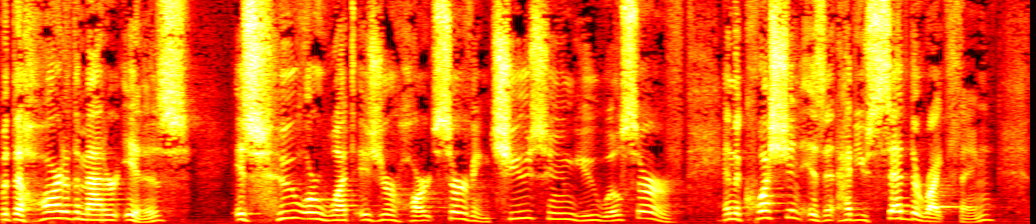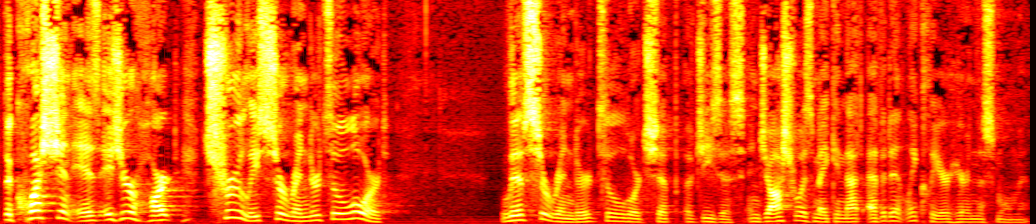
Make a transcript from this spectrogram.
But the heart of the matter is, is who or what is your heart serving? Choose whom you will serve. And the question isn't, have you said the right thing? The question is, is your heart truly surrendered to the Lord? Live surrendered to the Lordship of Jesus. And Joshua is making that evidently clear here in this moment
